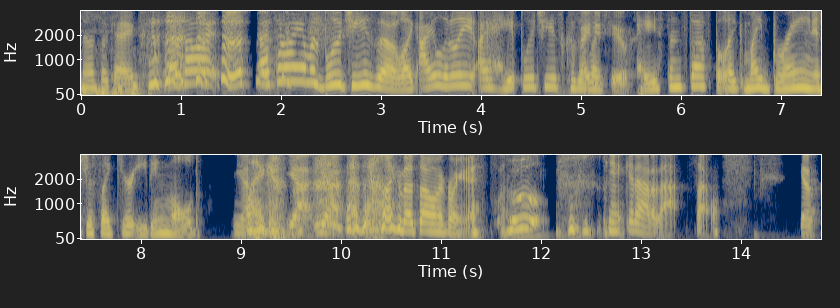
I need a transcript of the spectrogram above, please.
No, it's okay. That's how I that's how I am with blue cheese though. Like I literally I hate blue cheese because of i like taste and stuff, but like my brain is just like you're eating mold. Yeah Like yeah yeah that's how, like that's how my brain is. Can't get out of that. So Yep.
